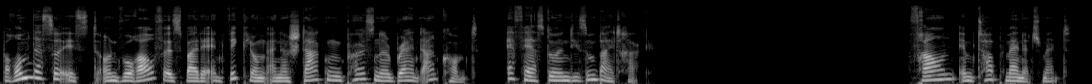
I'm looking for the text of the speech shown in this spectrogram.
Warum das so ist und worauf es bei der Entwicklung einer starken Personal Brand ankommt, erfährst du in diesem Beitrag. Frauen im Top-Management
